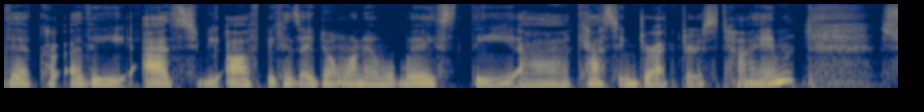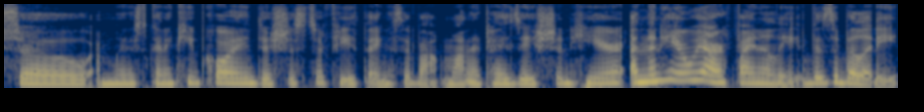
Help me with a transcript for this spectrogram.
the uh, the ads to be off because I don't want to waste the uh, casting director's time. So I'm just going to keep going. There's just a few things about monetization here. And then here we are finally, visibility.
